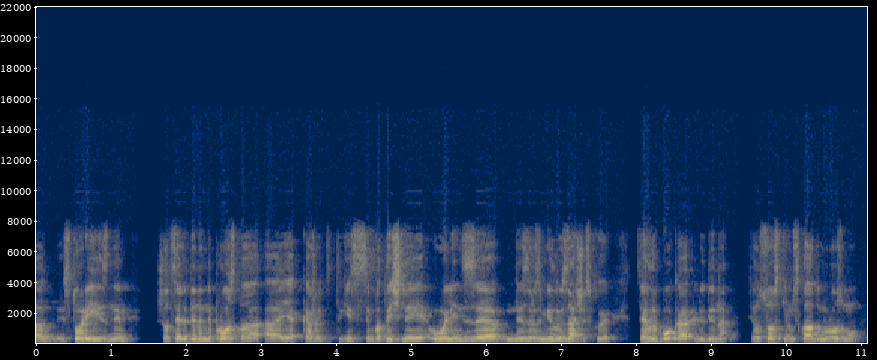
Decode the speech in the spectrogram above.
е, історії з ним, що це людина не просто, е, як кажуть, такий симпатичний уволінь з е, незрозумілою зачіскою. Це глибока людина філософським складом розуму,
